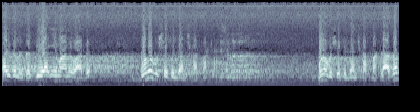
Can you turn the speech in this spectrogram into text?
saygılıdır, güya imanı vardır. Bunu bu şekilden çıkartmak lazım. Bunu bu şekilden çıkartmak lazım.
